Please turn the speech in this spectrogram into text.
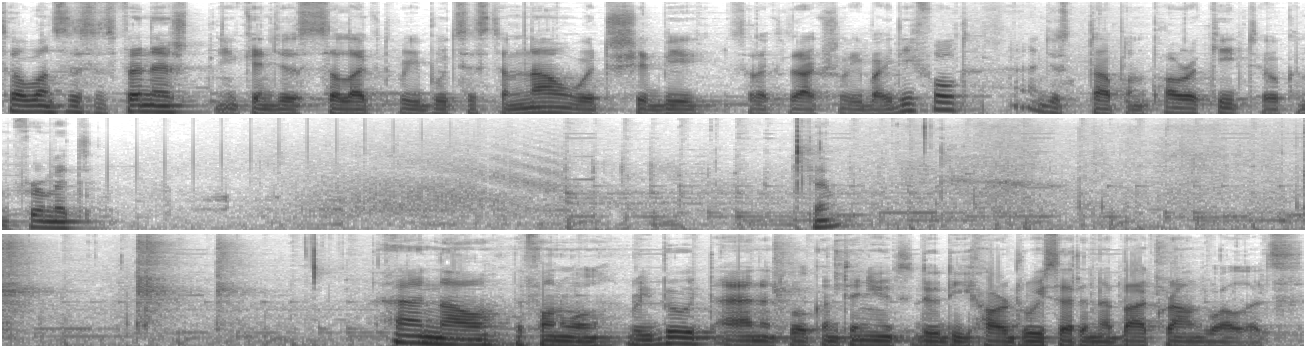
So once this is finished, you can just select reboot system now, which should be selected actually by default, and just tap on power key to confirm it. Okay. And now the phone will reboot and it will continue to do the hard reset in the background while it's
